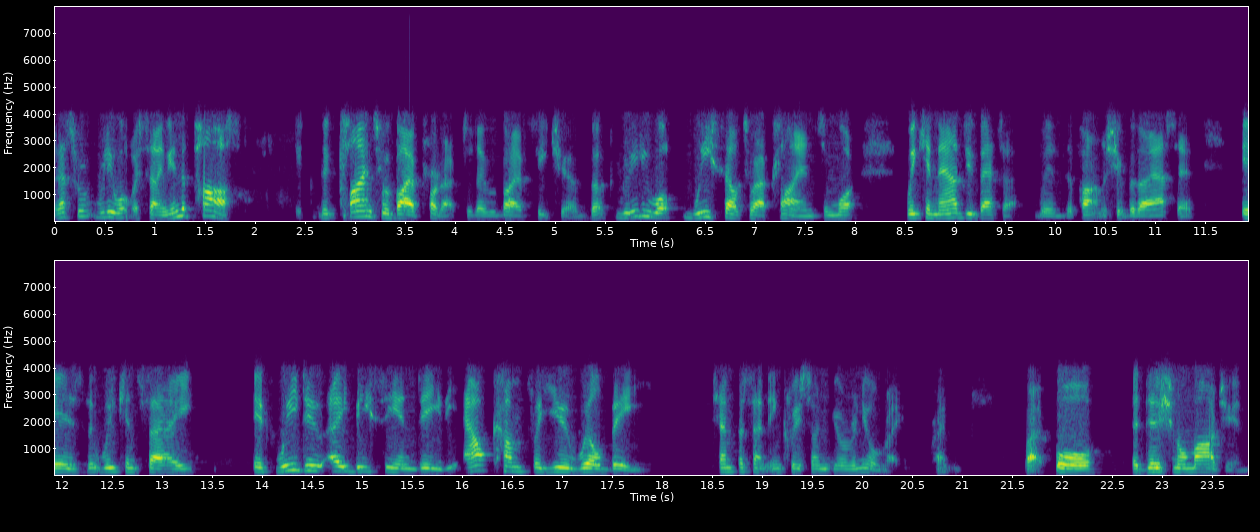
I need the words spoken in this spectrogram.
that's really what we're selling. In the past, the clients would buy a product or they would buy a feature, but really what we sell to our clients and what we can now do better with the partnership with iAsset is that we can say, if we do A, B, C, and D, the outcome for you will be 10% increase on your renewal rate, right? Right. Or additional margin,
